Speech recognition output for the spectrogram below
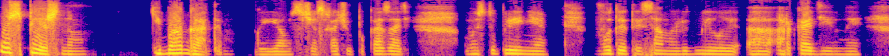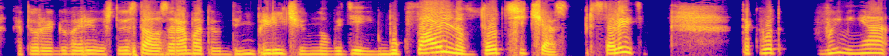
успешным и богатым я вам сейчас хочу показать выступление вот этой самой Людмилы а, Аркадьевны, которая говорила, что я стала зарабатывать до неприличия много денег буквально вот сейчас. Представляете? Так вот, вы меня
